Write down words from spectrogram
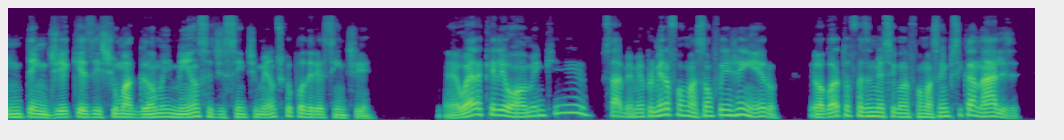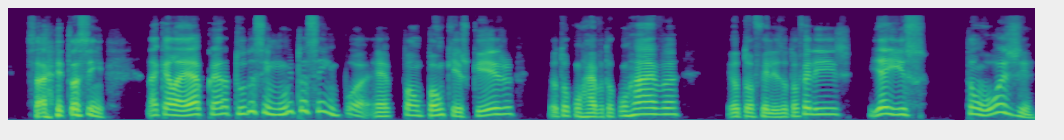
entendia que existia uma gama imensa de sentimentos que eu poderia sentir. É, Eu era aquele homem que, sabe, a minha primeira formação foi engenheiro. Eu agora estou fazendo minha segunda formação em psicanálise, sabe? Então, assim, naquela época era tudo assim, muito assim, pô, é pão, pão, queijo, queijo. Eu tô com raiva, eu tô com raiva. Eu tô feliz, eu tô feliz. E é isso. Então, hoje,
